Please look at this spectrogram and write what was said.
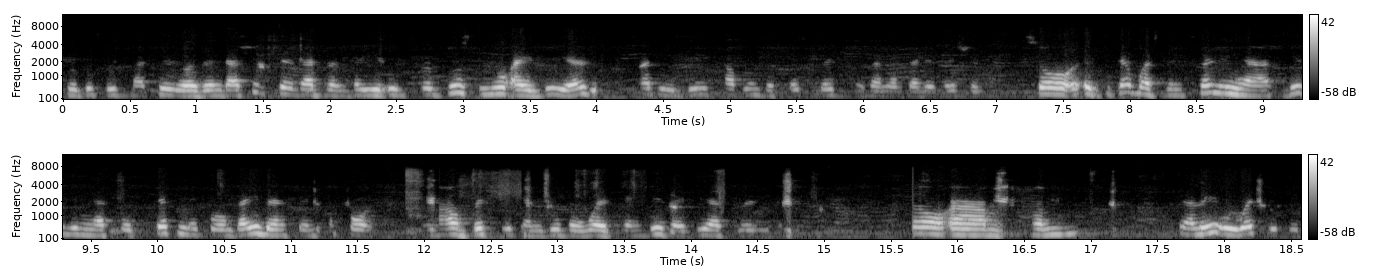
produce these materials. And I should say that they introduced new ideas that we didn't have in the first place as an organization. So eKitabu has been training us, giving us the technical guidance and support on how best we can do the work. And these ideas really so um, um we work with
